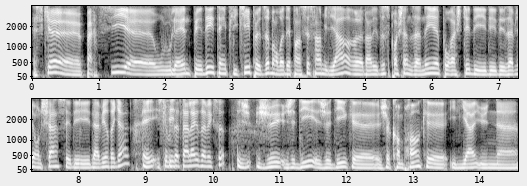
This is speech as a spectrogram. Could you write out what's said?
Est-ce que un parti euh, où le NPD est impliqué peut dire bon, on va dépenser 100 milliards euh, dans les 10 prochaines années pour acheter des, des, des avions de chasse et des navires de guerre? Est-ce que vous êtes à l'aise avec ça? Je, je, je dis, je dis que je comprends qu'il y a une, euh,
